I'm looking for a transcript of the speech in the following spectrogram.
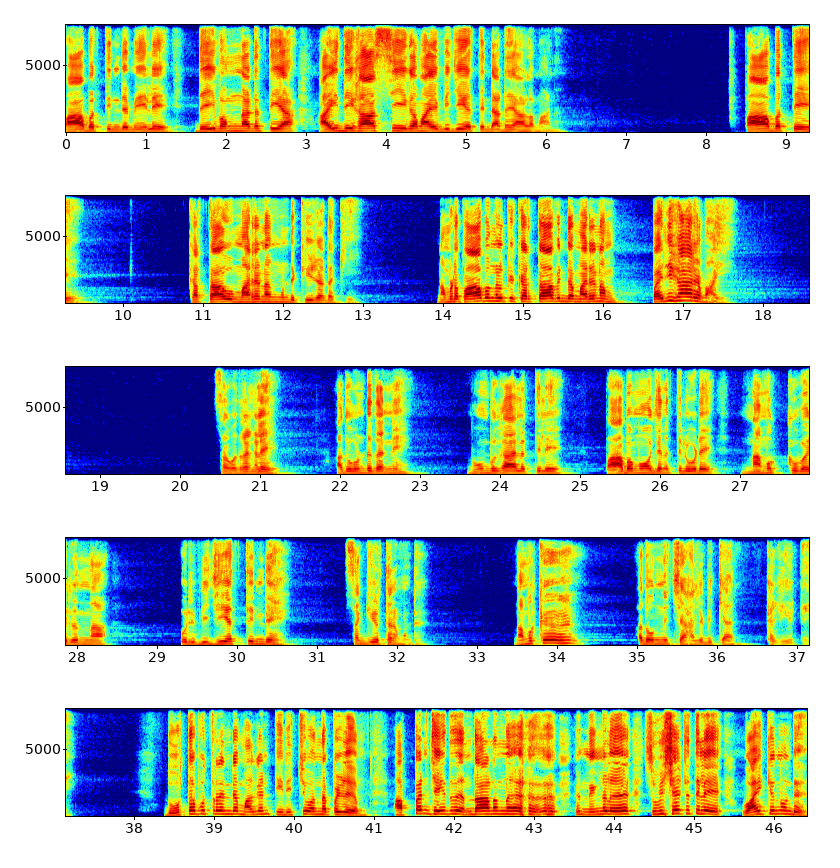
പാപത്തിന്റെ മേലെ ദൈവം നടത്തിയ ഐതിഹാസികമായ വിജയത്തിന്റെ അടയാളമാണ്. പാപത്തെ കർത്താവ് മരണം കൊണ്ട് കീഴടക്കി. നമ്മുടെ പാപങ്ങൾക്ക് കർത്താവിന്റെ മരണം പരിഹാരമായി. സഹോദരങ്ങളെ അതുകൊണ്ട് തന്നെ നോമ്പുകാലത്തിലെ പാപമോചനത്തിലൂടെ നമുക്ക് വരുന്ന ഒരു വിജയത്തിന്റെ സങ്കീർത്തനമുണ്ട്. നമുക്ക് അതൊന്നിച്ച് ആലപിക്കാൻ കഴിയട്ടെ. ദൂർത്തപുത്രന്റെ മകൻ തിരിച്ചു വന്നപ്പോൾ അപ്പൻ ചെയ്തത് എന്താണെന്ന് നിങ്ങൾ സുവിശേഷത്തിൽ വായിക്കുന്നുണ്ട്.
